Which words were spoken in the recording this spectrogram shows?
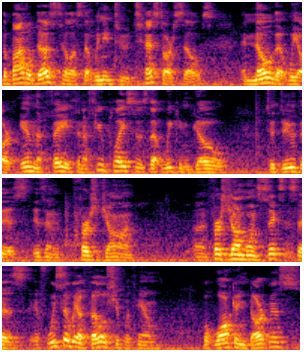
the Bible does tell us that we need to test ourselves and know that we are in the faith. And a few places that we can go to do this is in First John. Uh, in 1 John 1 6, it says, If we say we have fellowship with him, but walk in darkness,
